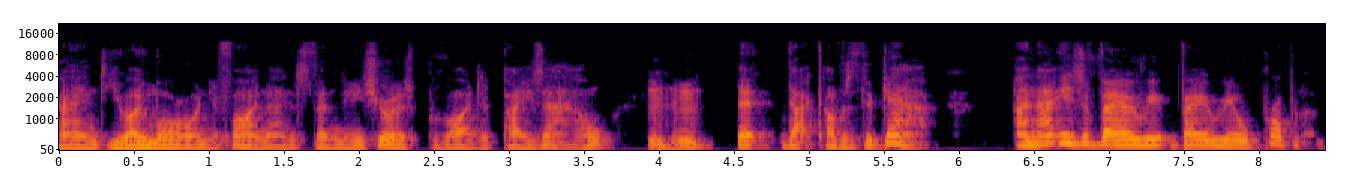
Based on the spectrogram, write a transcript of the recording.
and you owe more on your finance than the insurance provider pays out mm-hmm. that that covers the gap. And that is a very very real problem.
